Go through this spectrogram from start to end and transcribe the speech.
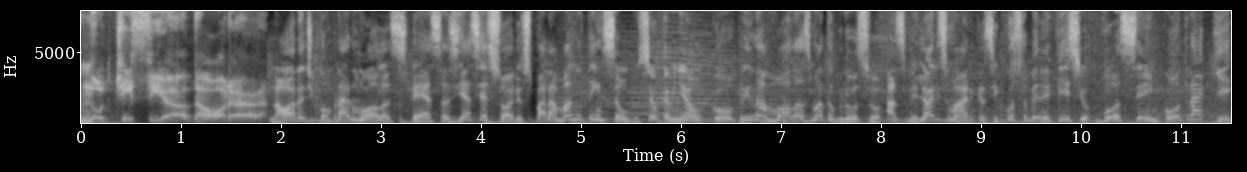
Notícia da hora. Na hora de comprar molas, peças e acessórios para a manutenção do seu caminhão, compre na Molas Mato Grosso. As melhores marcas e custo-benefício você encontra aqui.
